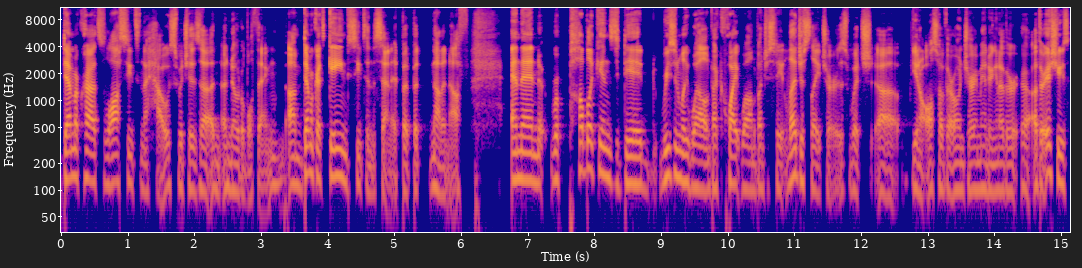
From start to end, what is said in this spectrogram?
Democrats lost seats in the House, which is a, a notable thing. Um, Democrats gained seats in the Senate, but but not enough. And then Republicans did reasonably well, in fact, quite well in a bunch of state legislatures, which uh, you know also have their own gerrymandering and other uh, other issues,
